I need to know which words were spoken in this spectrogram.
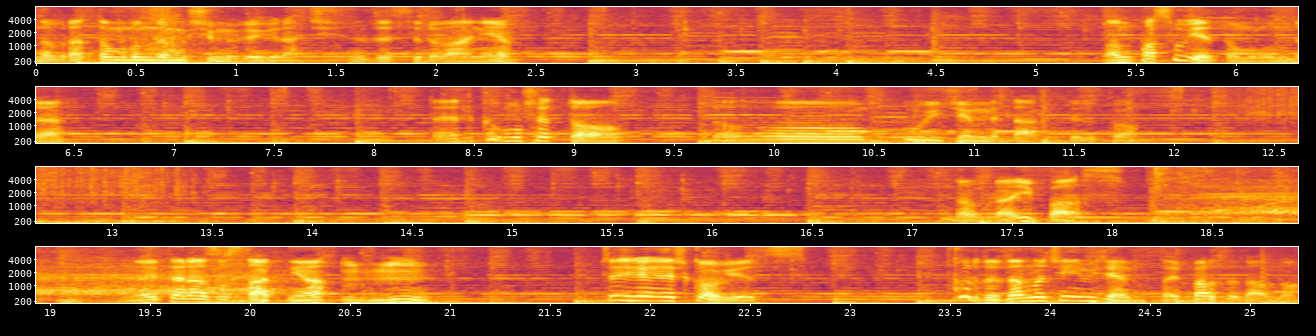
Dobra, tą rundę musimy wygrać, zdecydowanie. On pasuje tą rundę. Ja tylko muszę to. To pójdziemy tak tylko. Dobra, i pas. No i teraz ostatnia. Mhm. Cześć Jaszkowiec. Kurde, dawno cię nie widziałem tutaj, bardzo dawno.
